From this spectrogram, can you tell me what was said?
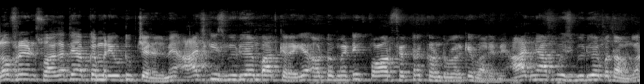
हेलो फ्रेंड स्वागत है आपका मेरे यूट्यूब चैनल में। आज की इस वीडियो में बात करेंगे ऑटोमेटिक पावर फैक्टर कंट्रोलर के बारे में। आज मैं आपको इस वीडियो में बताऊँगा,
